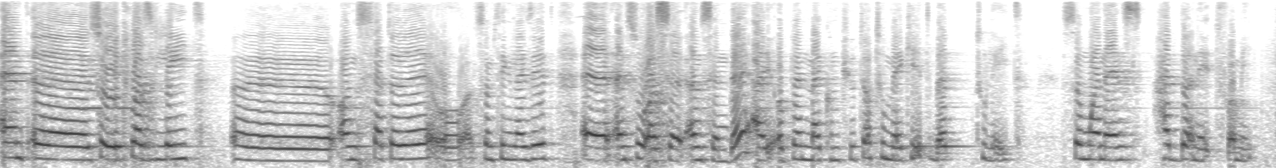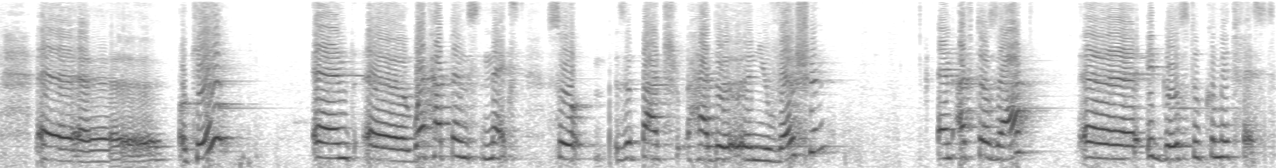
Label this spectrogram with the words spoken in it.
And uh, so it was late uh, on Saturday or something like that. Uh, and so on Sunday, I opened my computer to make it, but too late. Someone else had done it for me. Uh, okay? And uh, what happens next? So the patch had a, a new version, and after that, uh, it goes to Commit Fest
